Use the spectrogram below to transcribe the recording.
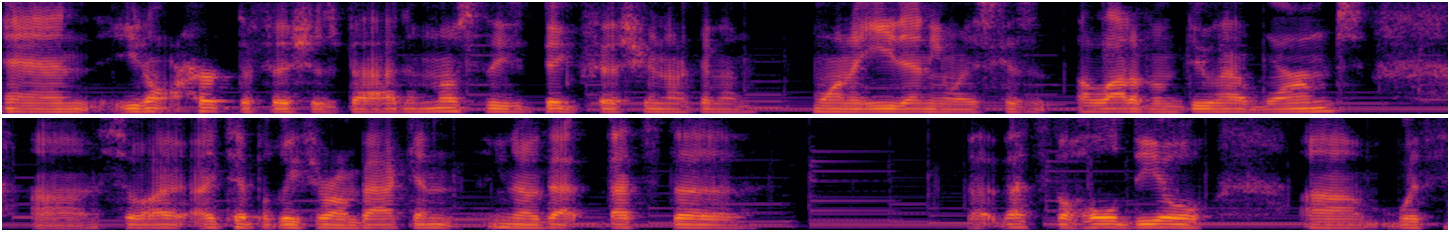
and you don't hurt the fish as bad. And most of these big fish, you're not gonna want to eat anyways because a lot of them do have worms. Uh, so I, I, typically throw them back, and you know that that's the that, that's the whole deal um, with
